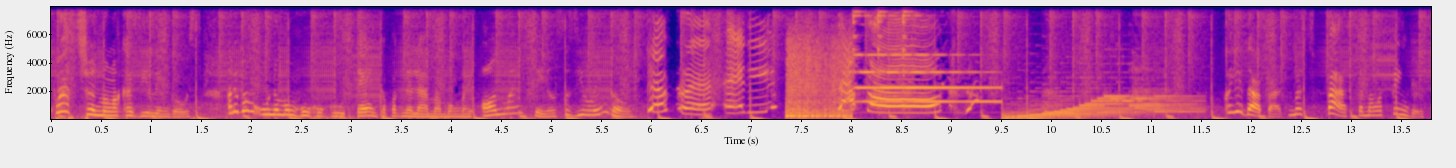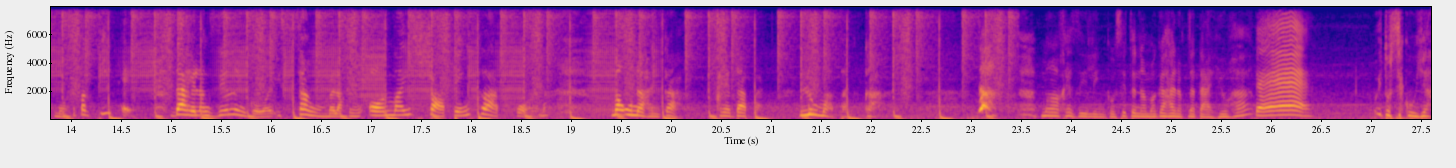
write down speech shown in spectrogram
Question mga ka-Zilingos, ano bang una mong huhugutin kapag nalaman mong may online sale sa Zilingo? Siyempre, Eddie! Kaya dapat mas fast ang mga fingers mo sa pagpili. Dahil ang Zilingo ay isang malaking online shopping platform. Maunahan ka, kaya dapat lumaban ka. Ah! Mga ka-Zilingos, ito na maghahanap na tayo, ha? Te! Ito si Kuya.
